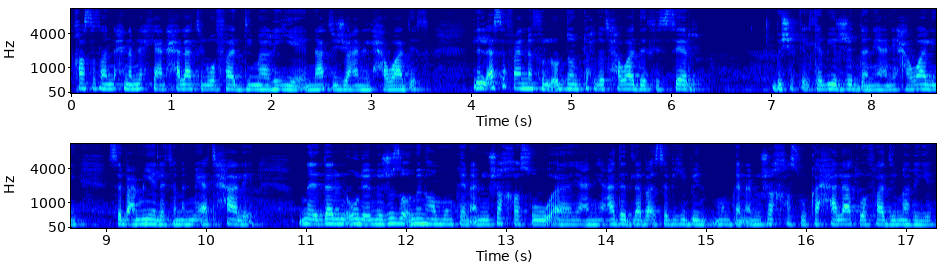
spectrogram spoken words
خاصة نحن بنحكي عن حالات الوفاة الدماغية الناتجة عن الحوادث. للأسف عندنا في الأردن تحدث حوادث السير بشكل كبير جدا يعني حوالي 700 ل 800 حالة. نقدر نقول إنه جزء منهم ممكن أن يشخصوا آه، يعني عدد لا بأس به ممكن أن يشخصوا كحالات وفاة دماغية.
